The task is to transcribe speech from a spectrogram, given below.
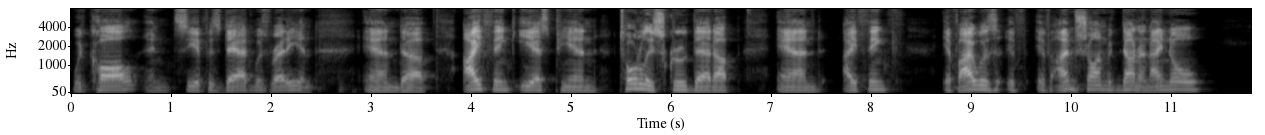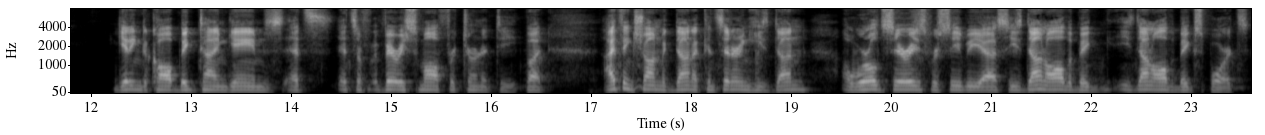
would call and see if his dad was ready, and and uh, I think ESPN totally screwed that up, and I think if I was if if I'm Sean McDonough, and I know getting to call big time games, it's it's a very small fraternity, but I think Sean McDonough, considering he's done a World Series for CBS, he's done all the big he's done all the big sports.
